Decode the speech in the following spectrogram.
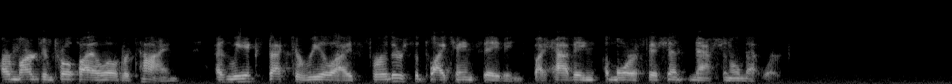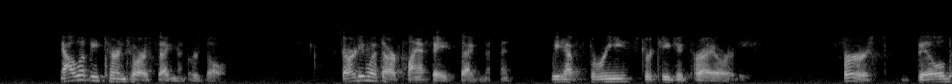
our margin profile over time as we expect to realize further supply chain savings by having a more efficient national network. Now let me turn to our segment results. Starting with our plant-based segment, we have three strategic priorities. First, build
